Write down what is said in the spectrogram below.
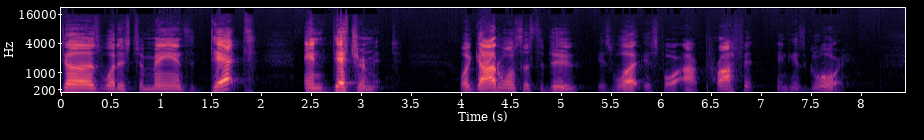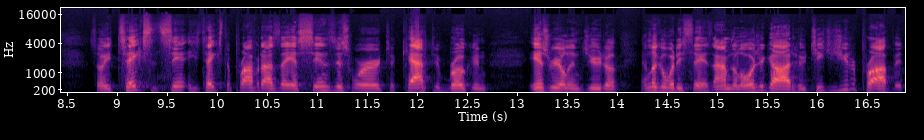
does what is to man's debt and detriment. What God wants us to do is what is for our profit and his glory. So he takes, he takes the prophet Isaiah, sends this word to captive, broken Israel and Judah. And look at what he says I'm the Lord your God who teaches you to profit,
